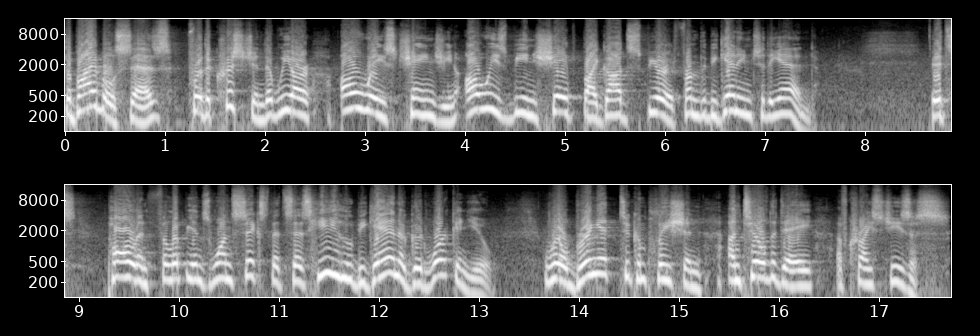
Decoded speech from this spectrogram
The Bible says for the Christian that we are always changing, always being shaped by God's Spirit from the beginning to the end. It's Paul in Philippians 1 6 that says, He who began a good work in you will bring it to completion until the day of Christ Jesus.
